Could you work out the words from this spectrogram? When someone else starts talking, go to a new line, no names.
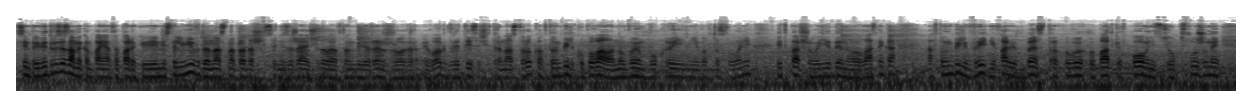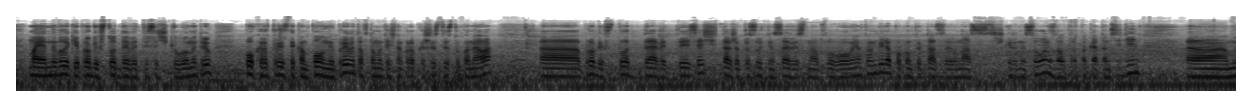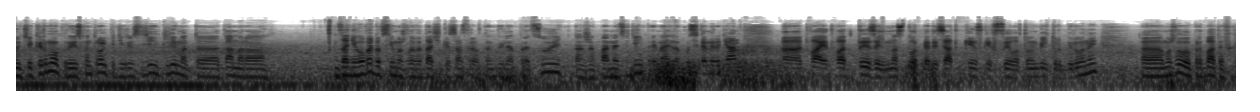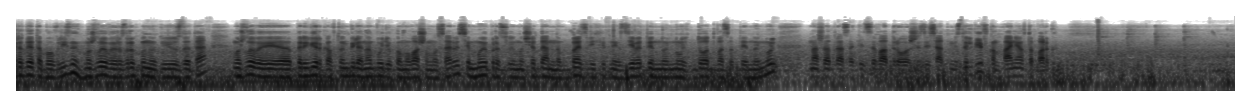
Всім привіт, друзі! З вами компанія Автопарк і місто Львів. До нас на продаж сьогодні заїжджає чудовий автомобіль Range Rover Evoque 2013 року. Автомобіль купували новим в Україні в автосалоні від першого єдиного власника. Автомобіль в рідній фарбі без страхових випадків, повністю обслужений. Має невеликий пробіг 109 тисяч кілометрів. По характеристикам повний привід, автоматична коробка 6-ступенева. Е, Пробіг 109 тисяч. Також присутнє сервісне обслуговування автомобіля. По комплектації у нас шкіряний салон з електропакетом сидінь. Е, мультикермо, круїз-контроль, підігрів сидінь, клімат, е, камера заднього виду, всі можливі датчики сенсори автомобіля працюють. Також пам'ять сидінь, преміальна акустика Е, 2,2 дизель на 150 кінських сил, автомобіль турбірований. Е, Можливо придбати в кредит або в лізинг, можливий розрахунок USDT, можлива е, перевірка автомобіля на будь-якому вашому сервісі. Ми працюємо щоденно без вихідних з 9.00 до 20.00. Наша адреса кільцева дорога 60 місто Львів, компанія Автопарк.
